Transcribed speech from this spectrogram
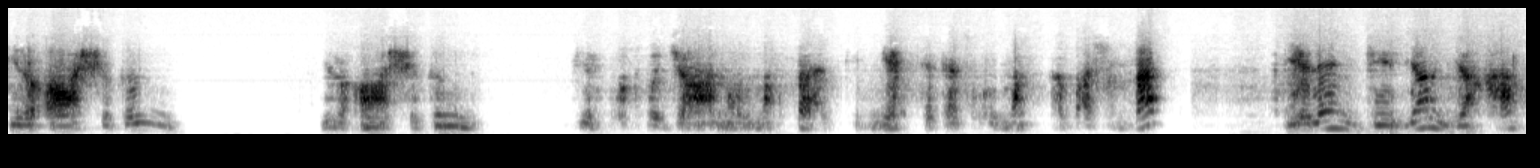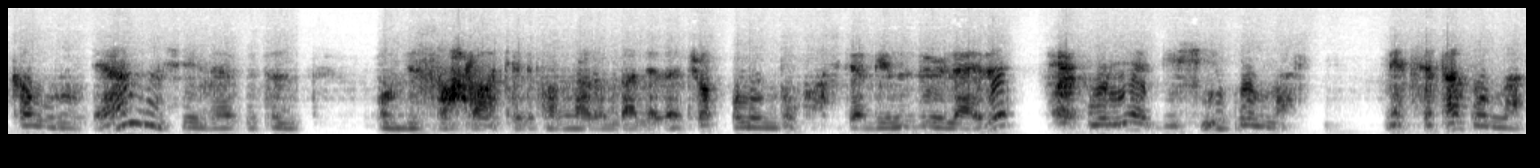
bir aşıkın bir aşıkın bir kutbu can olmazsa, başında gelen ceryan yakar kavurur değil mi şeyler bütün o bir sahra telefonlarında ne de çok bulunduk askerliğimiz öyleydi. Oraya bir şey kollar. Nefsete kollar.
